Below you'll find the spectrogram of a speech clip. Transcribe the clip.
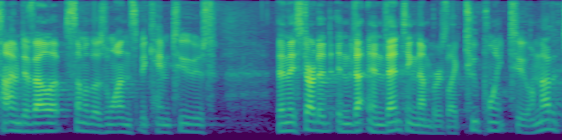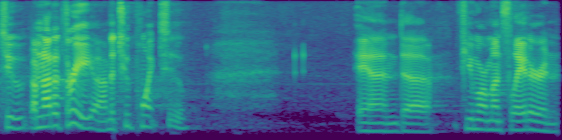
time developed, some of those ones became twos. Then they started inv- inventing numbers like 2.2. I'm not a two, I'm not a three, I'm a 2.2. And uh, a few more months later, and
